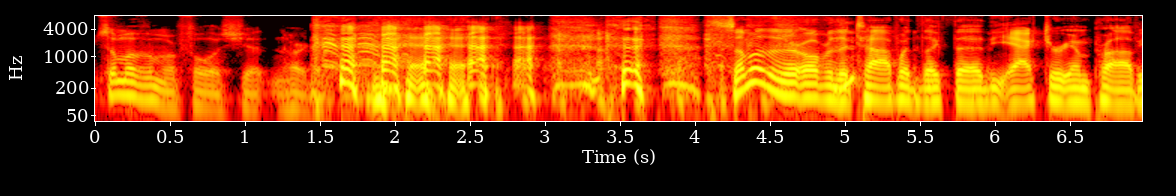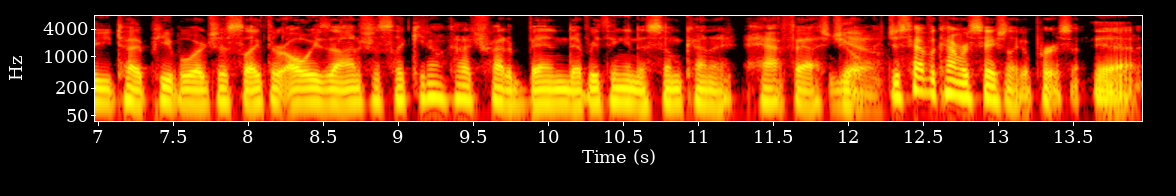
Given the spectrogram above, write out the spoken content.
Some of them are full of shit and hard. some of them are over the top with like the the actor improv type people are just like they're always on. It's just like you don't gotta try to bend everything into some kind of half ass joke. Yeah. Just have a conversation like a person. Yeah.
